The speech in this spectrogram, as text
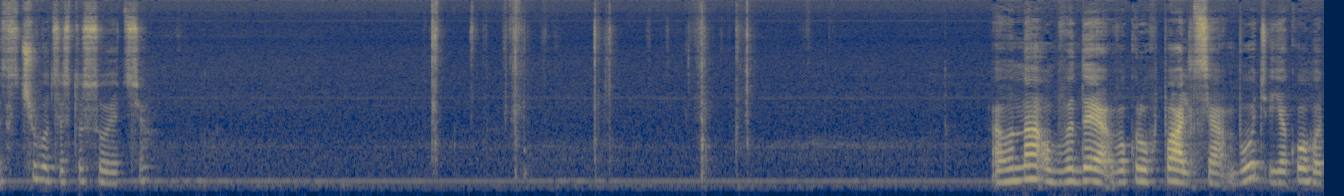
з чого це стосується? Вона обведе вокруг пальця будь-якого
